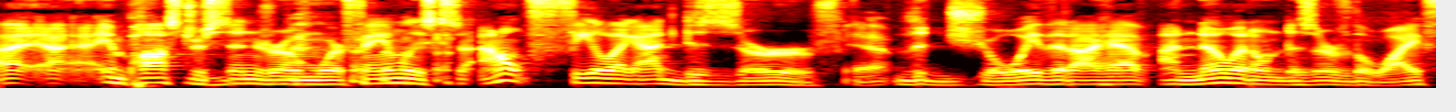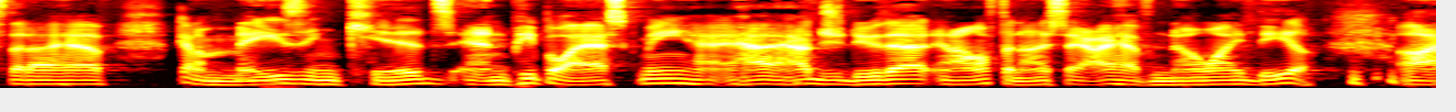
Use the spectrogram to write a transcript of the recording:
I, I, imposter syndrome where families i don't feel like i deserve Yeah. the joy that i have. I know i don't deserve the wife that i have. I've got amazing kids and people ask me how, did you do that? And often i say i have no idea uh,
